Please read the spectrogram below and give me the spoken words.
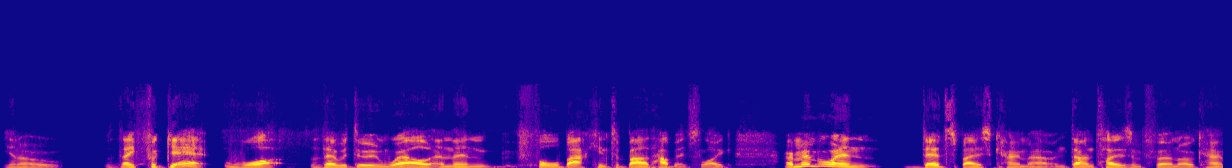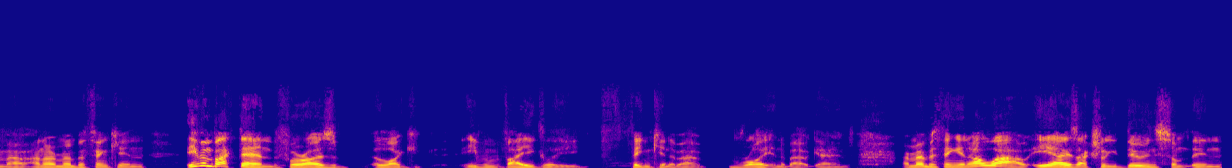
you know, they forget what they were doing well and then fall back into bad habits. Like I remember when Dead Space came out and Dante's Inferno came out, and I remember thinking, even back then, before I was like even vaguely thinking about writing about games, I remember thinking, oh wow, EA is actually doing something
